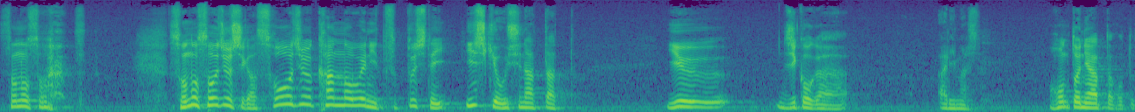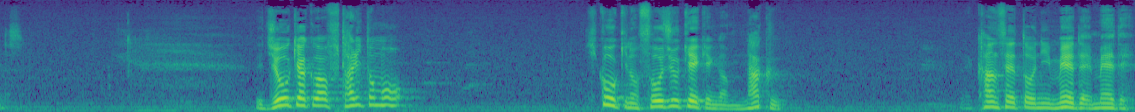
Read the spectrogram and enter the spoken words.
その その操縦士が操縦桿の上に突っ伏して意識を失ったという事故がありました。本当にあったことです。乗客は2人とも飛行機の操縦経験がなく管制塔に命で命で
